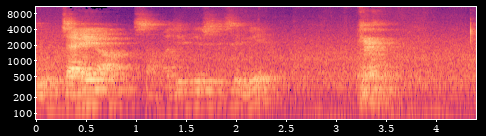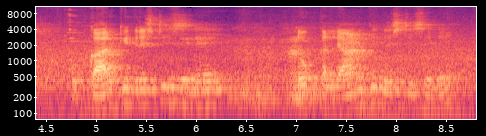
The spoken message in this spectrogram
तो चाहे आप सामाजिक दृष्टि से ले, उपकार की दृष्टि से ले लोक कल्याण की दृष्टि से ले।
